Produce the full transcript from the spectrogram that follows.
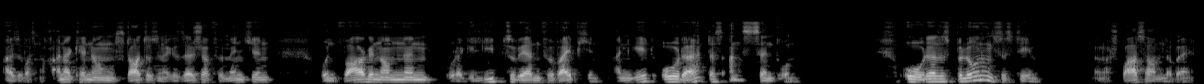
also was nach Anerkennung, Status in der Gesellschaft für Männchen und wahrgenommenen oder geliebt zu werden für Weibchen angeht, oder das Angstzentrum oder das Belohnungssystem, wenn wir Spaß haben dabei.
